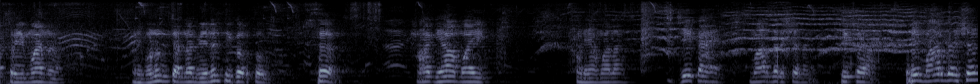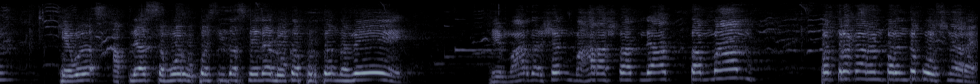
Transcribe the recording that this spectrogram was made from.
प्रेमानं. आणि म्हणून त्यांना विनंती करतो सर हा घ्या माईक आणि आम्हाला जे काय मार्गदर्शन आहे ते करा. हे मार्गदर्शन केवळ आपल्यासमोर उपस्थित असलेल्या लोकांपुरतं नव्हे. हे मार्गदर्शन महाराष्ट्रातल्या तमाम पत्रकारांपर्यंत पोहोचणार आहे.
